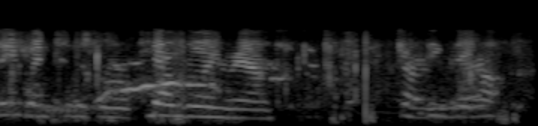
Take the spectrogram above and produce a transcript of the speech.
They went to the door. Now I'm going around. Starting now. Wait, is this someone going around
